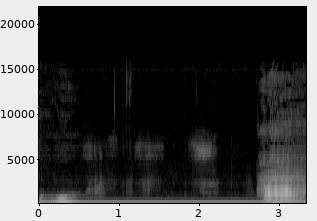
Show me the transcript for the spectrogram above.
Oh. Ah.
